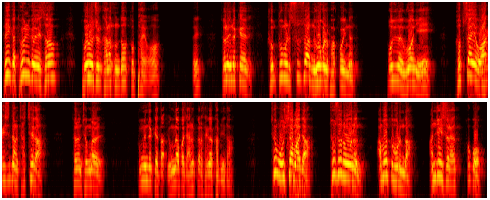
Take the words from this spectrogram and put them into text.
그러니까 통일교에서 돈을 줄 가능성도 높아요. 예? 저는 이렇게 금품을 수수한 의혹을 받고 있는 보수된 의원이 법사에 와 계신다는 자체가 저는 정말 국민들께 다 용납하지 않을 거라 생각합니다. 처음 오시자마자 초선 의원은 아무것도 모른다. 앉아있으라 하고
